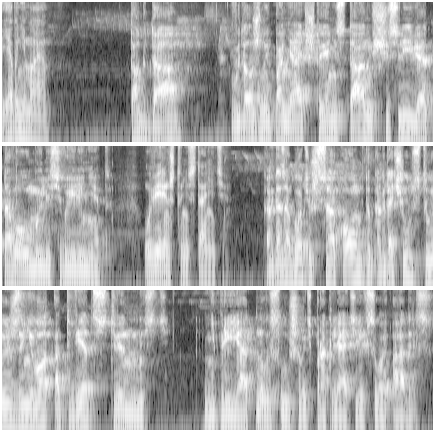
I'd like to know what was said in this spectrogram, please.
«Я понимаю». «Тогда вы должны понять, что я не стану счастливее от того, умылись вы или нет». «Уверен, что не станете». Когда заботишься о ком-то, когда чувствуешь за него ответственность, неприятно выслушивать проклятие в свой адрес.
